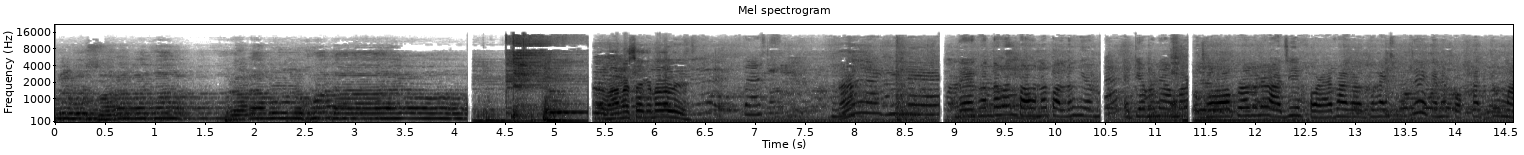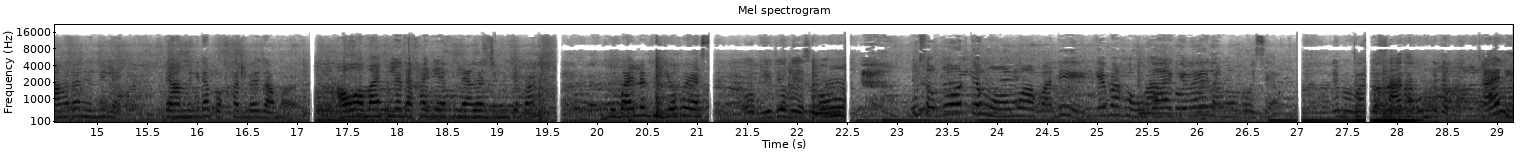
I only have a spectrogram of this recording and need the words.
প্ৰভু স্বৰ্গত প্ৰণাম সদায়। ভাওনা চাই কেনেকুৱা লাগে ডেৰ ঘণ্টামান ভাওনা পালোহি আমি। এতিয়া মানে আমাৰ ঘৰৰ পৰা মানে আজি শৰাই ভাগ আগবঢ়াইছিলে যে সেইকাৰণে প্ৰসাদটো মাহঁতে নিদিলে। এতিয়া আমিকেইটা প্ৰসাদ লৈ যাম আৰু। আৰু আমাৰ এইফালে দেখাই দিয়ে এইফালে আমাৰ জিমিতে পাৰ মোবাইলত ভিডিঅ' হৈ আছে। অঁ ভিডিঅ' হৈ আছে। অঁ মোৰ চবতকৈ মৰমৰ আপা দেই। একেবাৰে সৰু পৰা একেবাৰে ডাঙৰ কৰিছে চাই নি?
